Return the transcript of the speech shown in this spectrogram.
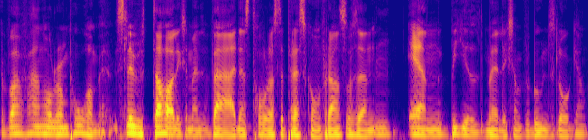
Vad fan håller de på med? Sluta ha liksom en världens torraste presskonferens och sen Mm. en bild med liksom förbundsloggan.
